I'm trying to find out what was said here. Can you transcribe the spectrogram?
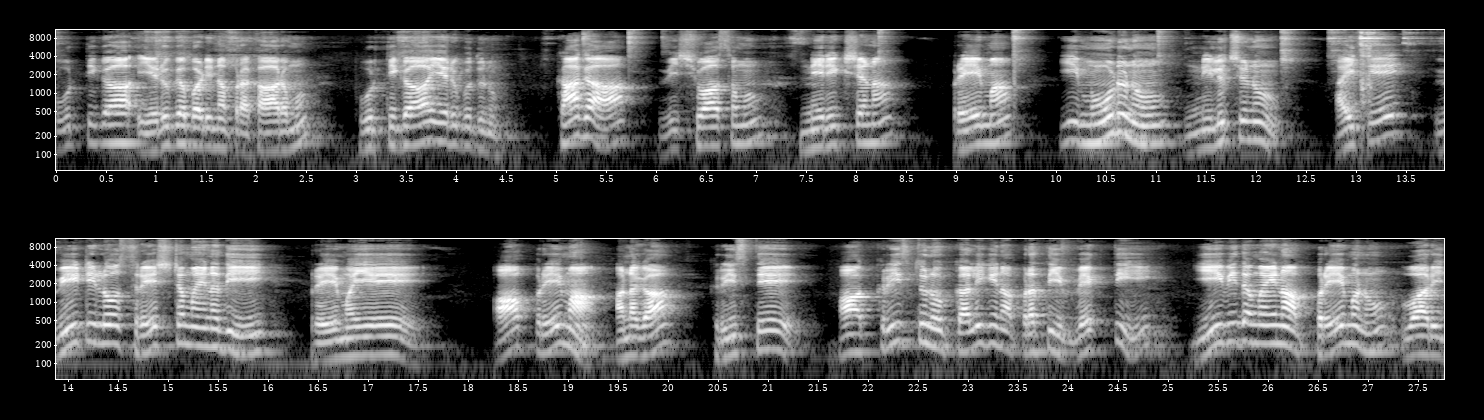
పూర్తిగా ఎరుగబడిన ప్రకారము పూర్తిగా ఎరుగుదును. కాగా విశ్వాసము నిరీక్షణ ప్రేమ ఈ మూడును నిలుచును. అయితే వీటిలో శ్రేష్టమైనది ప్రేమయే. ఆ ప్రేమ అనగా క్రీస్తే. ఆ క్రీస్తును కలిగిన ప్రతి వ్యక్తి ఈ విధమైన ప్రేమను వారి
